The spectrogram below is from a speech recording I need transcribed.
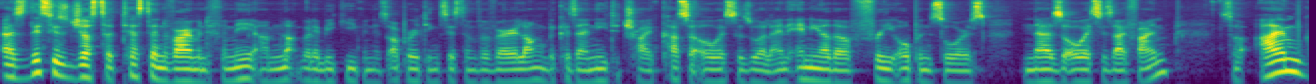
as this is just a test environment for me, I'm not going to be keeping this operating system for very long because I need to try CasaOS as well and any other free open source NAS OSs I find. So I'm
